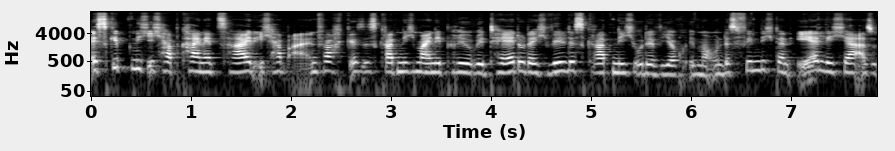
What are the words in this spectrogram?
es gibt nicht, ich habe keine Zeit, ich habe einfach, es ist gerade nicht meine Priorität oder ich will das gerade nicht oder wie auch immer. Und das finde ich dann ehrlicher, also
